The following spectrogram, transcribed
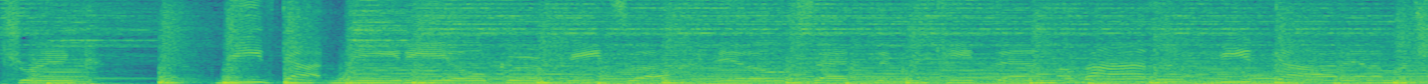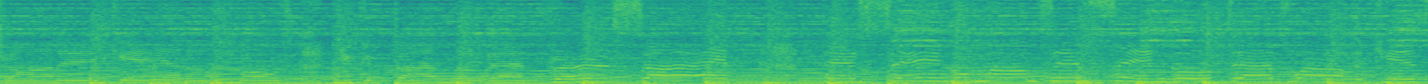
drink. We've got mediocre pizza. It'll technically keep them alive. We've got animatronic animals. You can find love at first sight. There's single moms and single dads while the kids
